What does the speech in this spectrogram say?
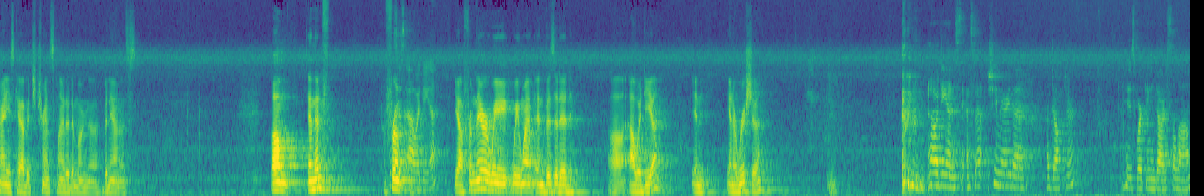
Chinese cabbage transplanted among the bananas. Um, and then f- from Awadia. Yeah, from there we, we went and visited uh, Awadia in, in Arusha. Awadia, she married a, a doctor who's working in Dar es Salaam,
